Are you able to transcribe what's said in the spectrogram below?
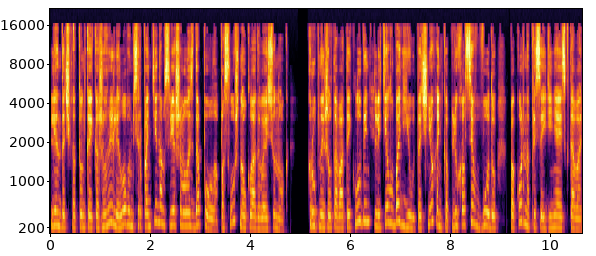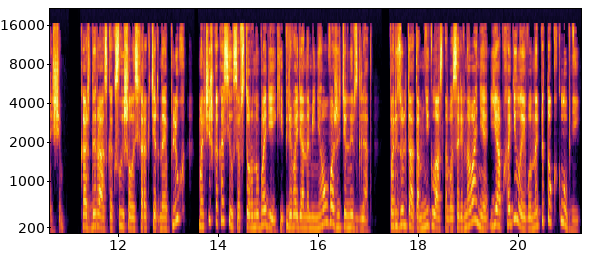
Ленточка тонкой кожуры лиловым серпантином свешивалась до пола, послушно укладываясь у ног. Крупный желтоватый клубень летел в бадью, точнёхонько плюхался в воду, покорно присоединяясь к товарищам. Каждый раз, как слышалось характерное плюх, мальчишка косился в сторону бодейки, переводя на меня уважительный взгляд. По результатам негласного соревнования я обходила его на пяток клубней.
